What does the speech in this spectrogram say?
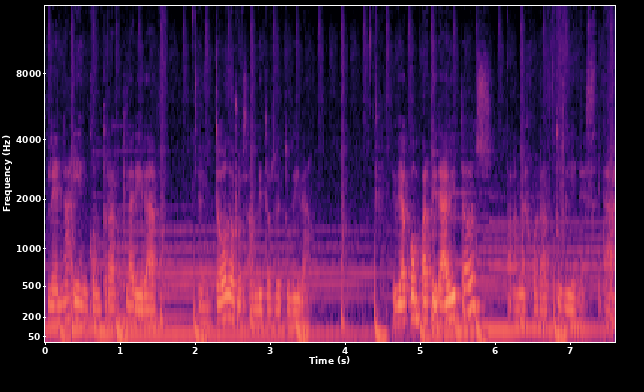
plena y encontrar claridad en todos los ámbitos de tu vida. Te voy a compartir hábitos para mejorar tu bienestar.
